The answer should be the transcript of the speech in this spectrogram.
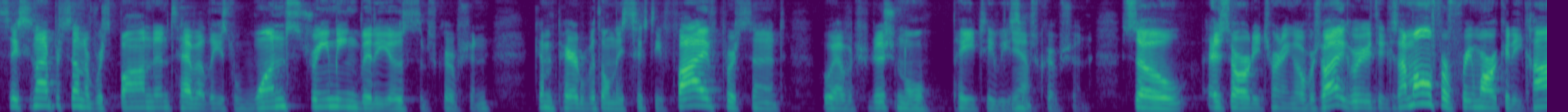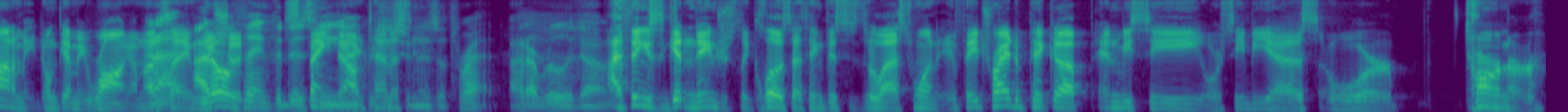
69% of respondents have at least one streaming video subscription, compared with only 65% who have a traditional pay TV Yeah. subscription. So it's already turning over. So I agree with you because I'm all for free market economy. Don't get me wrong. I'm not and saying I, we don't should think the Disney down acquisition Tennessee. is a threat. I, I really don't. I think it's getting dangerously close. I think this is their last one. If they try to pick up NBC or CBS or Turner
